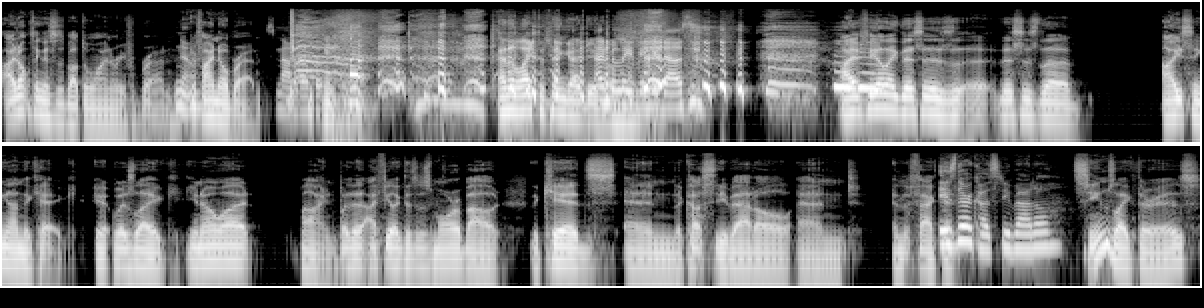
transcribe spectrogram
I don't think this is about the winery for Brad. No. if I know Brad, It's not about the. and I like to think I do. and believe me, he does. I feel like this is uh, this is the icing on the cake. It was like you know what, fine, but I feel like this is more about the kids and the custody battle and and the fact Is there a custody battle? seems like there is.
